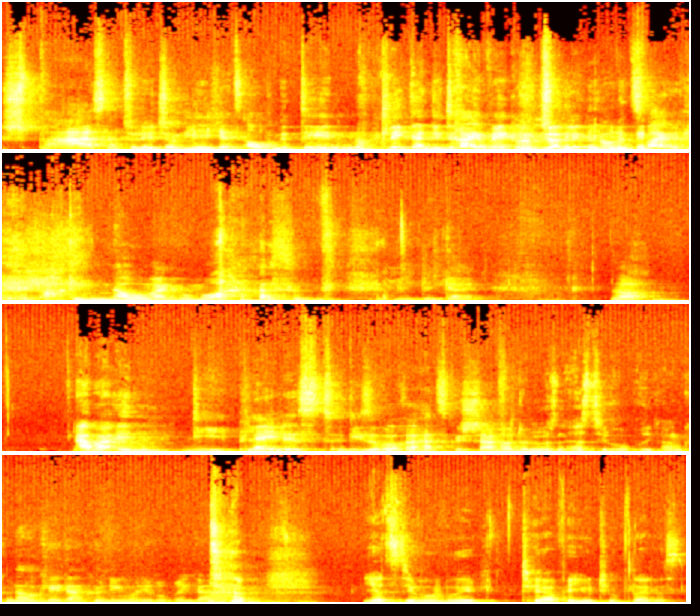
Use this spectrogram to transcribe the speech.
Spaß, natürlich jongliere ich jetzt auch mit denen und leg dann die drei weg und jongliere noch mit zwei. Ach, genau mein Humor. Also, wirklich geil. So. Aber in die Playlist diese Woche hat es geschafft. Warte, wir müssen erst die Rubrik Ah, ankündigen. okay, dann kündigen wir die Rubrik an. Jetzt die Rubrik THP YouTube Playlist.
